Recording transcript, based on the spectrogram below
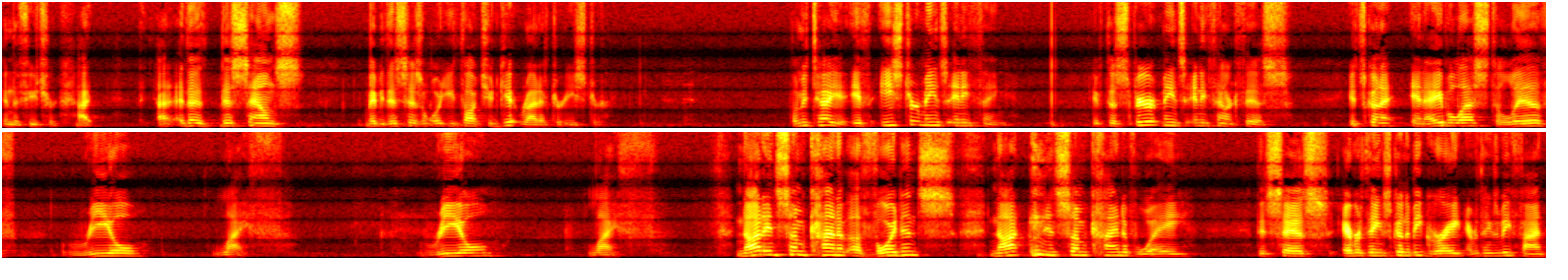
in the future. I, I, this sounds, maybe this isn't what you thought you'd get right after Easter. Let me tell you, if Easter means anything, if the Spirit means anything like this, it's going to enable us to live real life. Real life. Not in some kind of avoidance, not in some kind of way that says everything's going to be great, everything's going to be fine,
